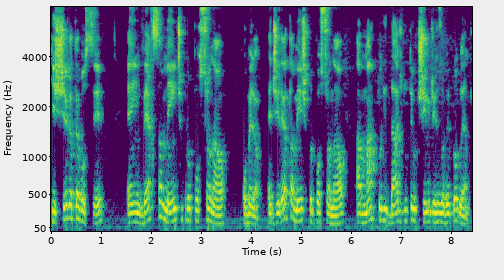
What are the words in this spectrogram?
que chega até você é inversamente proporcional ou melhor, é diretamente proporcional à maturidade do teu time de resolver problemas.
